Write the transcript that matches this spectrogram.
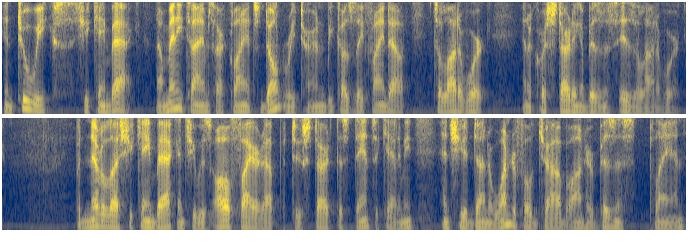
in two weeks, she came back. Now, many times our clients don't return because they find out it's a lot of work. And of course, starting a business is a lot of work. But nevertheless, she came back and she was all fired up to start this dance academy. And she had done a wonderful job on her business plan.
